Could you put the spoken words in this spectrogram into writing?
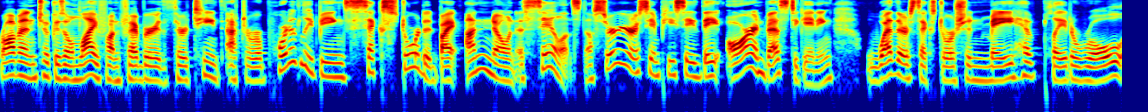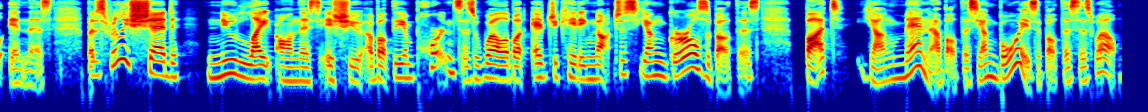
Robin took his own life on February the 13th after reportedly being sextorted by unknown assailants. Now, Surrey RCMP say they are investigating whether sextortion may have played a role in this, but it's really shed new light on this issue about the importance as well about educating not just young girls about this, but young men about this, young boys about this as well.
